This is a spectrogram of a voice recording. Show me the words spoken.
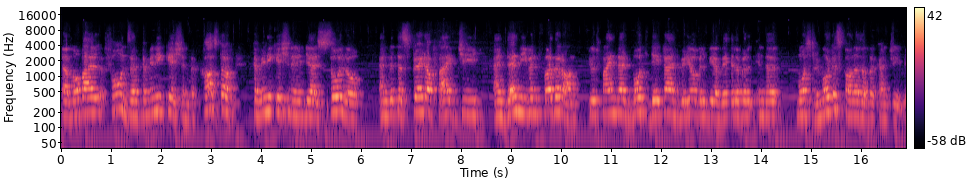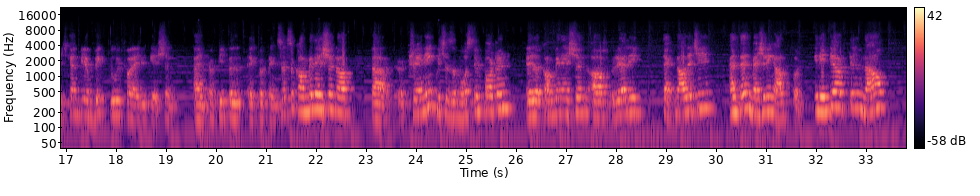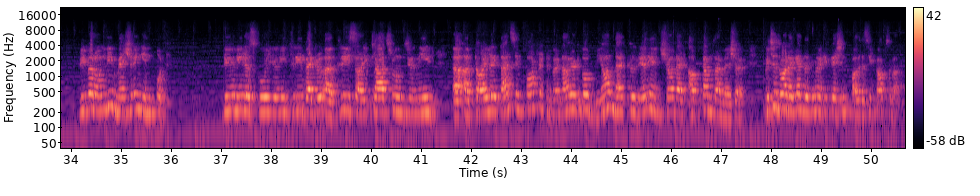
uh, mobile phones and communication. The cost of communication in India is so low, and with the spread of 5G, and then even further on, you'll find that both data and video will be available in the most remotest corners of the country, which can be a big tool for education and people equipping. So it's a combination of uh, training, which is the most important, is a combination of really technology and then measuring output. In India, till now, we were only measuring input. Do you need a school? You need three bedroom, uh, three sorry classrooms. You need uh, a toilet. That's important. But now we have to go beyond that to really ensure that outcomes are measured, which is what again the new education policy talks about.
